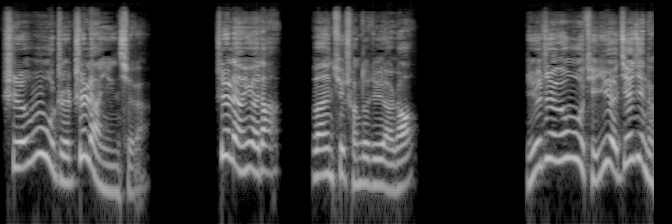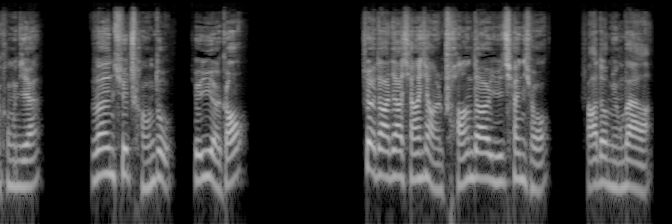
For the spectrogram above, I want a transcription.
是物质质量引起的。质量越大，弯曲程度就越高。与这个物体越接近的空间，弯曲程度就越高。这大家想想，床单与铅球，啥都明白了。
